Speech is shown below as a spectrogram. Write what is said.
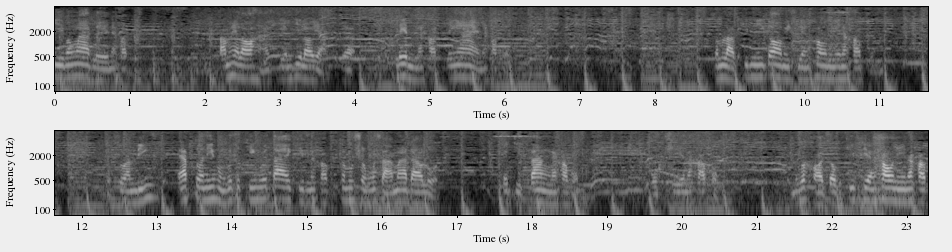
ดีมากๆเลยนะครับทำให้เราหาเกมที่เราอยากจะเล่นนะครับได้ง่ายนะครับผมสำหรับคลิปนี้ก็มีเพียงเท่านี้นะครับผมส่วนลิงก์ แอปตัวนี้ผมก็จะทิ้งไว้ใต้คลิปนะครับท่านผู้ชมก็สามารถดาวน์โหลดไปติดตั้งนะครับผมโอเคนะครับผมผมก็ขอจบคลิปเพียงเท่านี้นะครับ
